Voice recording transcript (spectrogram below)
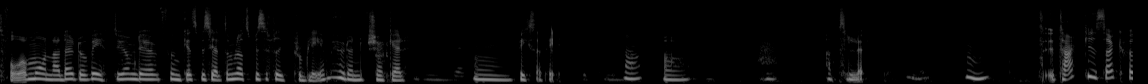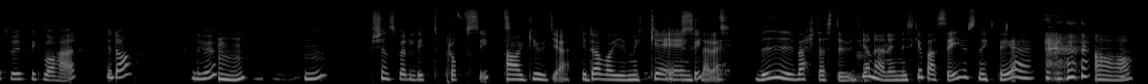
två månader, då vet du om det har funkat. Speciellt om du har ett specifikt problem med hur den du försöker Mm. fixa till. Ja. Absolut. Mm. Tack Isak för att vi fick vara här idag. Eller hur? Mm. Känns väldigt proffsigt. Ja, gud ja. Idag var ju mycket Lyxigt. enklare. Vi är i värsta studion här nu. Ni ska bara se hur snyggt det är. Ja,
